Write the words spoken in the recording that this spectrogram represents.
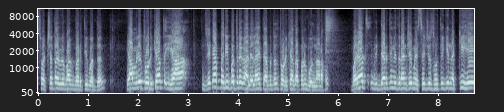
स्वच्छता विभाग भरतीबद्दल यामध्ये थोडक्यात या जे काय परिपत्रक आलेलं आहे त्याबद्दल थोडक्यात आपण बोलणार आहोत. बऱ्याच विद्यार्थी मित्रांचे मेसेजेस होते की नक्की हे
